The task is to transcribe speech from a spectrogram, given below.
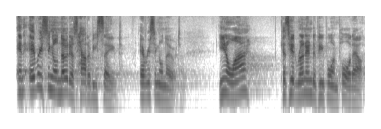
And every single note is how to be saved. Every single note. You know why? Because he'd run into people and pull it out.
